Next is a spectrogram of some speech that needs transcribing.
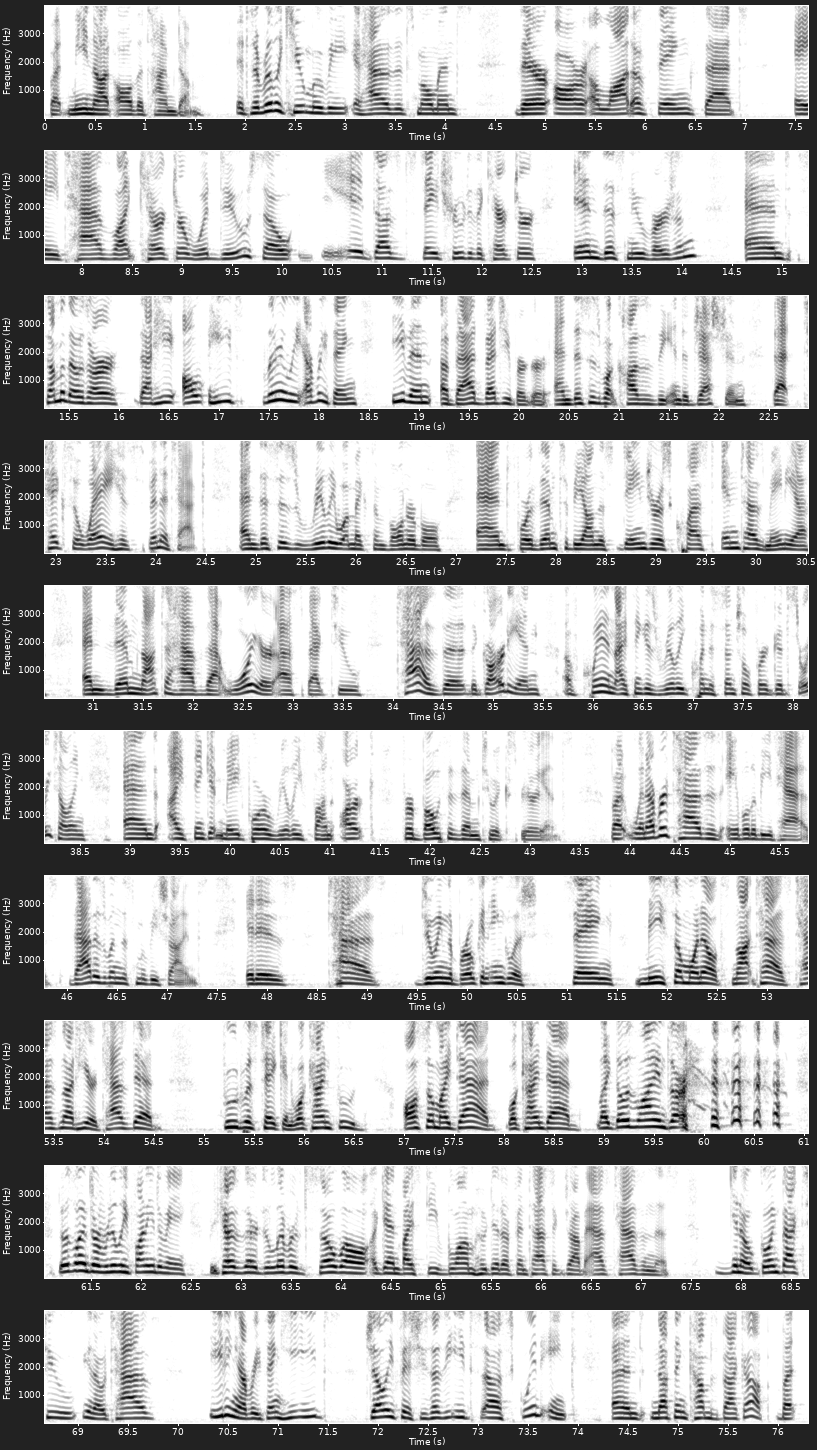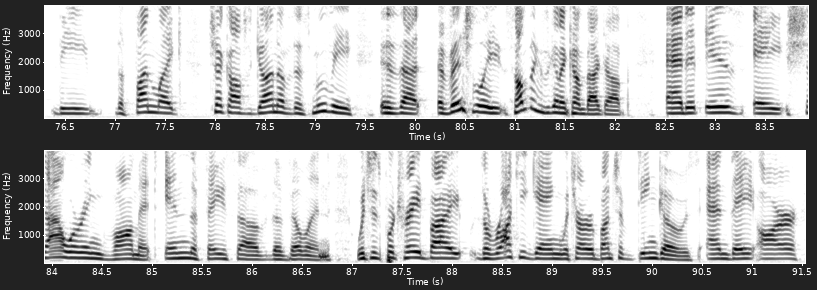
but me not all the time dumb. It's a really cute movie. It has its moments. There are a lot of things that a Taz like character would do. So it does stay true to the character in this new version. And some of those are that he all he eats literally everything, even a bad veggie burger. And this is what causes the indigestion that takes away his spin attack. And this is really what makes him vulnerable. And for them to be on this dangerous quest in Tasmania and them not to have that warrior aspect to Taz, the, the guardian of Quinn, I think is really quintessential for good storytelling. And I think it made for a really fun arc for both of them to experience. But whenever Taz is able to be Taz, that is when this movie shines. It is Taz doing the broken English, saying, Me, someone else, not Taz. Taz not here. Taz dead. Food was taken. What kind food? Also, my dad. What kind dad? Like those lines are. those lines are really funny to me because they're delivered so well again by Steve Blum, who did a fantastic job as Taz in this. You know, going back to you know Taz eating everything. He eats jellyfish. He says he eats uh, squid ink, and nothing comes back up. But the the fun like Chekhov's gun of this movie is that eventually something's going to come back up, and it is a showering vomit in the face of the villain, which is portrayed by the Rocky Gang, which are a bunch of dingoes, and they are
